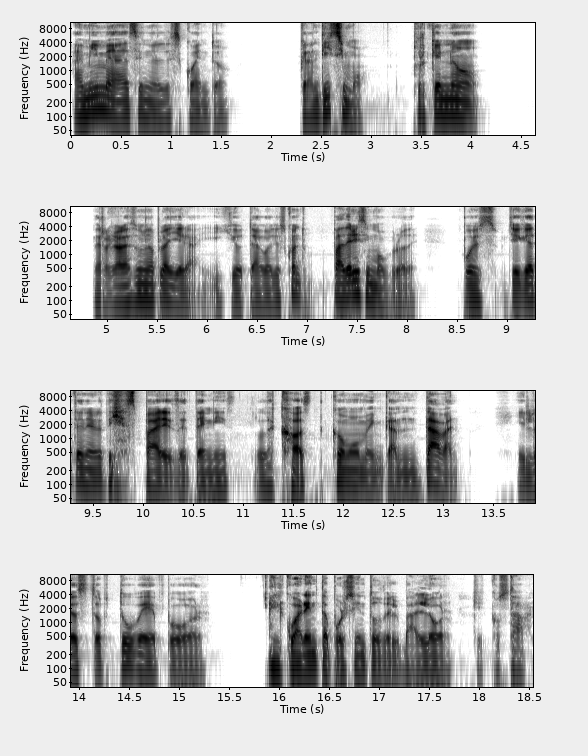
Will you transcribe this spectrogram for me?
a mí me hacen el descuento grandísimo. ¿Por qué no me regalas una playera y yo te hago el descuento? padrísimo, brother. Pues llegué a tener 10 pares de tenis Lacoste como me encantaban. Y los obtuve por el 40% del valor que costaban.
